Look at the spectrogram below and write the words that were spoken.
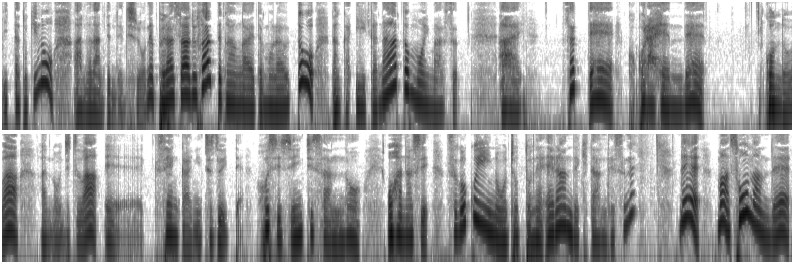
行った時の、あの、なんて言うんでしょうね、プラスアルファって考えてもらうと、なんかいいかなと思います。はい。さて、ここら辺で、今度は、あの、実は、えー、前回に続いて、星新一さんのお話、すごくいいのをちょっとね、選んできたんですね。で、まあそうなんで、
